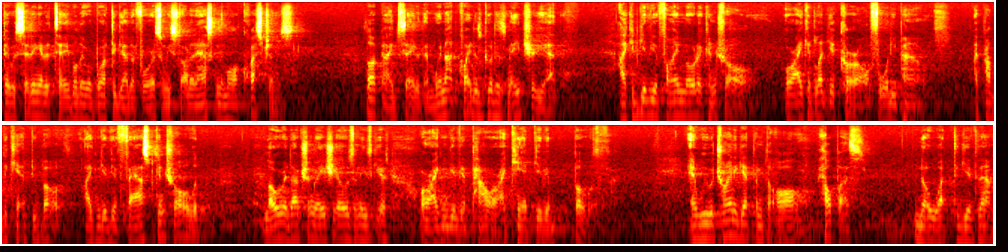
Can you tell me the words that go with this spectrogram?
They were sitting at a table, they were brought together for us, and we started asking them all questions. Look, I'd say to them, we're not quite as good as nature yet. I could give you fine motor control, or I could let you curl 40 pounds. I probably can't do both. I can give you fast control with low reduction ratios in these gears, or I can give you power. I can't give you both. And we were trying to get them to all help us know what to give them.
